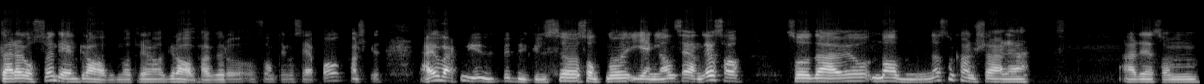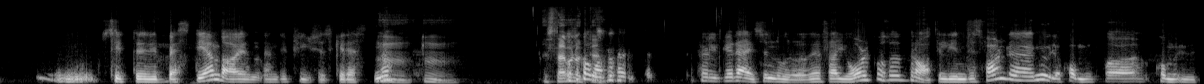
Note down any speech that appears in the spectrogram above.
Der er også en del gravematerial, gravhauger og, og sånne ting å se på. Kanskje, det har jo vært mye bebyggelse og sånt i England senere, så, så det er jo navnene som kanskje er det, er det som mm, sitter best igjen, da, enn de fysiske restene. Mm, mm. Det Og stemmer så nok kan man selvfølgelig- selvfølgelig reise nordover fra York og så dra til Lindisfarne. Det er mulig å komme ut på, komme ut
